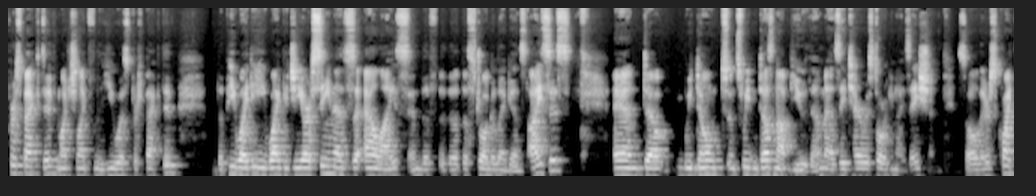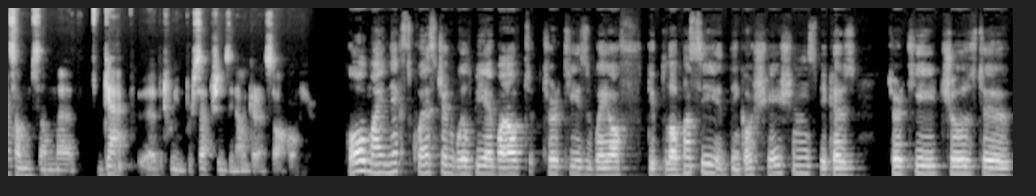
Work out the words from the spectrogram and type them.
perspective, much like from the U.S. perspective, the PYD YPG are seen as allies in the, the, the struggle against ISIS and uh, we don't, and Sweden does not view them as a terrorist organization. So there's quite some some uh, gap uh, between perceptions in Ankara and Stockholm here. Paul, my next question will be about Turkey's way of diplomacy and negotiations because Turkey chose to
